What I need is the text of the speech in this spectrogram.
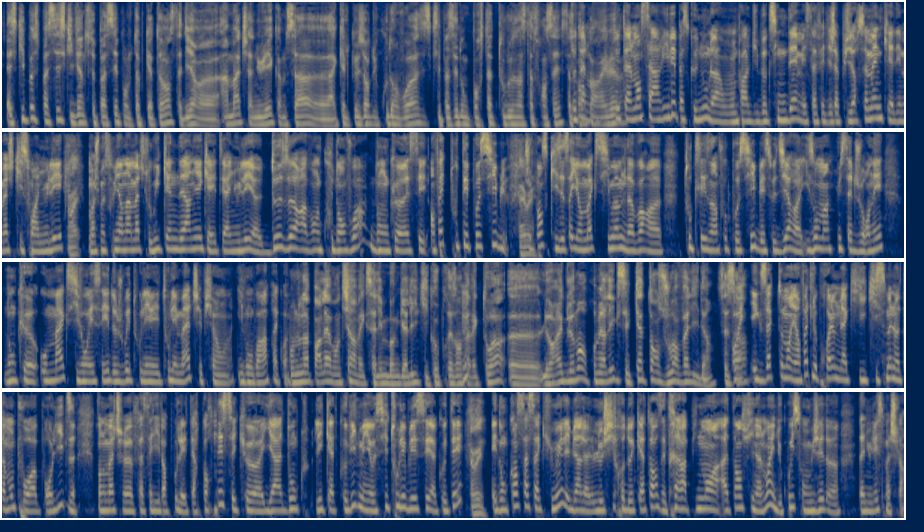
Est-ce qu'il peut se passer ce qui vient de se passer pour le top 14, c'est-à-dire euh, un match annulé comme ça euh, à quelques heures du coup d'envoi C'est ce qui s'est passé donc pour Stade Toulousain, Stade Français Ça peut Totalement, encore arriver totalement, c'est arrivé parce que nous là, on parle du Boxing Day, mais ça fait déjà plusieurs semaines qu'il y a des matchs qui sont annulés. Ouais. Moi, je me souviens d'un match le week-end dernier qui a été annulé euh, deux heures avant le coup d'envoi. Donc, c'est en fait tout est possible. Eh je pense qu'ils essayent au maximum d'avoir toutes les infos possibles et se dire ils ont maintenu cette journée, donc au max ils vont essayer de jouer tous les tous les matchs et puis ils vont voir après quoi. On en a parlé avant-hier avec Salim Bangali qui co-présente Mmh. avec toi. Euh, le règlement en première ligue, c'est 14 joueurs valides, hein, c'est ça Oui, exactement. Et en fait, le problème là qui, qui se met notamment pour pour Leeds dans le match euh, face à Liverpool a été reporté, c'est qu'il y a donc les cas de Covid, mais il y a aussi tous les blessés à côté. Ah oui. Et donc quand ça s'accumule, eh bien le, le chiffre de 14 est très rapidement atteint finalement, et du coup ils sont obligés d'annuler ce match-là.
